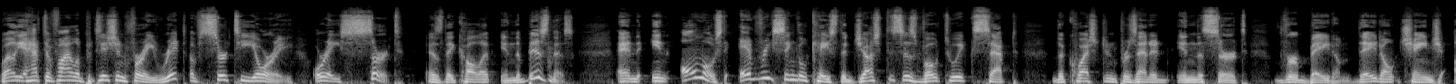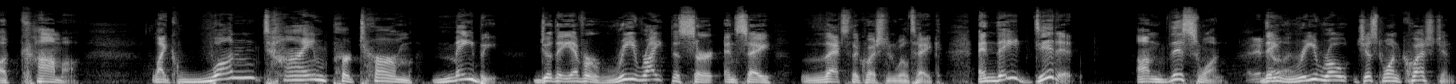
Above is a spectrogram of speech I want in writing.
Well, you have to file a petition for a writ of certiorari or a cert, as they call it in the business. And in almost every single case, the justices vote to accept the question presented in the cert verbatim. They don't change a comma. Like one time per term, maybe, do they ever rewrite the cert and say, that's the question we'll take. And they did it on this one. They rewrote just one question.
